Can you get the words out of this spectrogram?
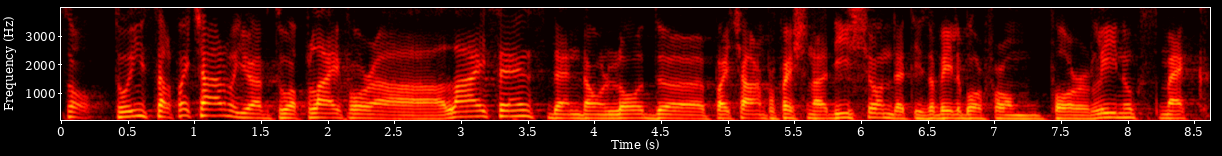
So to install PyCharm, you have to apply for a license, then download the PyCharm Professional Edition that is available from, for Linux, Mac,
